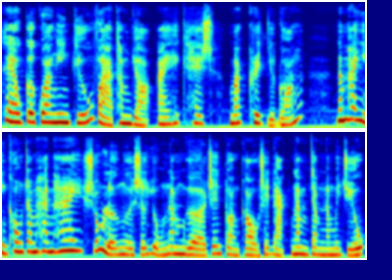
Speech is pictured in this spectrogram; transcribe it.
Theo cơ quan nghiên cứu và thăm dò IHS Market dự đoán, Năm 2022, số lượng người sử dụng 5G trên toàn cầu sẽ đạt 550 triệu.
